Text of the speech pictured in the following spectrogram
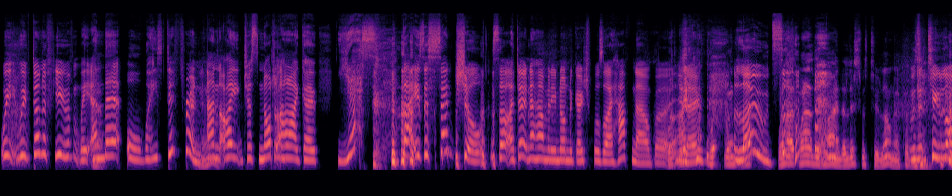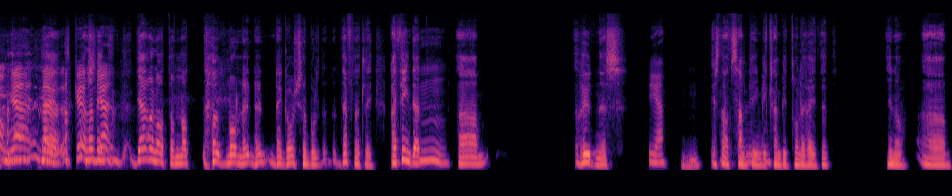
we we've done a few, haven't we? And they're always different. Yeah. And I just nod and I go, "Yes, that is essential." so I don't know how many non-negotiables I have now, but Well, you know, when, when, loads. when I, when I did mine, the list was too long. I couldn't. Was it too long? Yeah, no, Yeah. that's good. Well, I mean, yeah. there are a lot of not non-negotiable. Definitely, I think that Mm, um, rudeness yeah. Mhm. is not something we can be tolerated. You know, um,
